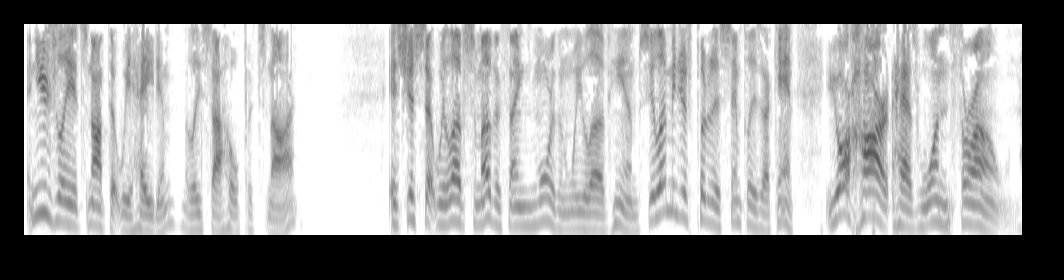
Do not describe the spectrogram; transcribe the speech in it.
And usually it's not that we hate Him. At least I hope it's not. It's just that we love some other things more than we love Him. See, let me just put it as simply as I can. Your heart has one throne,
